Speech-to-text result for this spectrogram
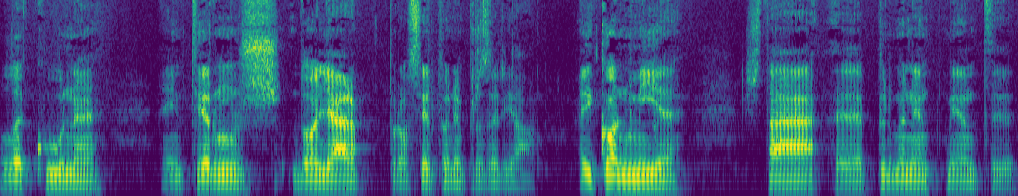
lacuna em termos de olhar para o setor empresarial. A economia está uh, permanentemente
